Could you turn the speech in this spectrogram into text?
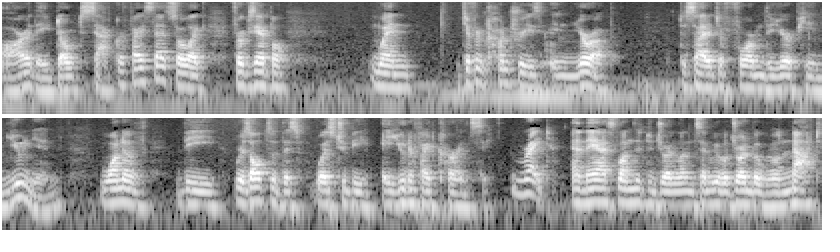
are, they don't sacrifice that. So like for example, when different countries in Europe decided to form the European Union, one of the results of this was to be a unified currency Right. and they asked London to join. London said, "We will join, but we will not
